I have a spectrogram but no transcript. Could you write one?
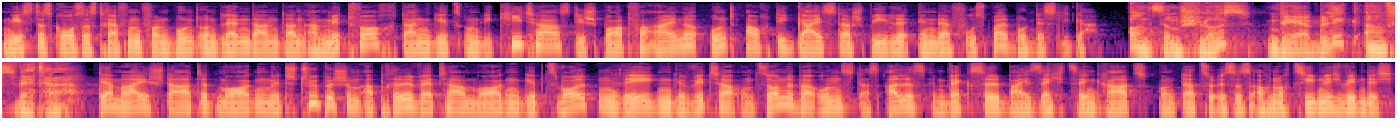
Nächstes großes Treffen von Bund und Ländern dann am Mittwoch. Dann geht's um die Kitas, die Sportvereine und auch die Geisterspiele in der Fußball-Bundesliga. Und zum Schluss der Blick aufs Wetter. Der Mai startet morgen mit typischem Aprilwetter. Morgen gibt's Wolken, Regen, Gewitter und Sonne bei uns. Das alles im Wechsel bei 16 Grad und dazu ist es auch noch ziemlich windig.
